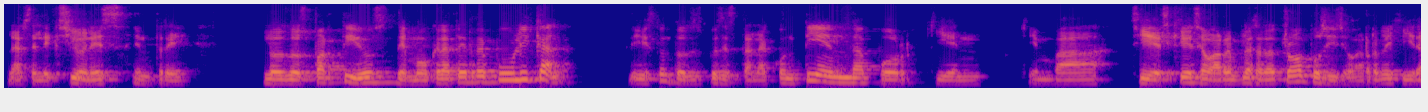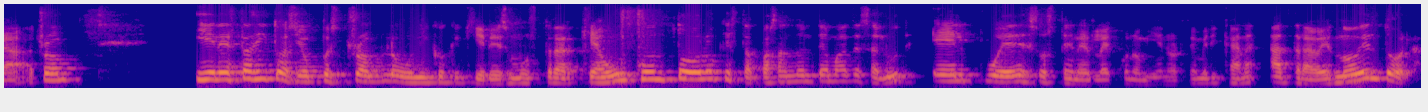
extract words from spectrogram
las elecciones entre los dos partidos, demócrata y republicano. ¿Listo? Entonces, pues está la contienda por quién, quién va, si es que se va a reemplazar a Trump o si se va a reelegir a, Trump. Y en esta situación, pues Trump lo único que quiere es mostrar que aún con todo lo que está pasando en temas de salud, él puede sostener la economía norteamericana a través no del dólar,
